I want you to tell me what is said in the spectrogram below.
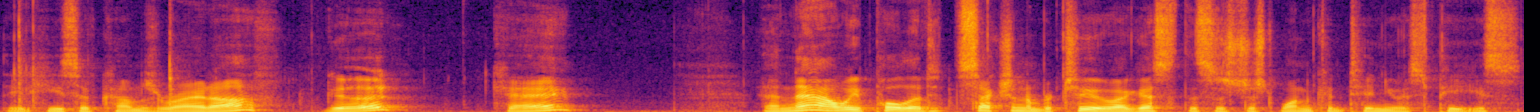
The adhesive comes right off. Good. Okay. And now we pull it section number two. I guess this is just one continuous piece.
